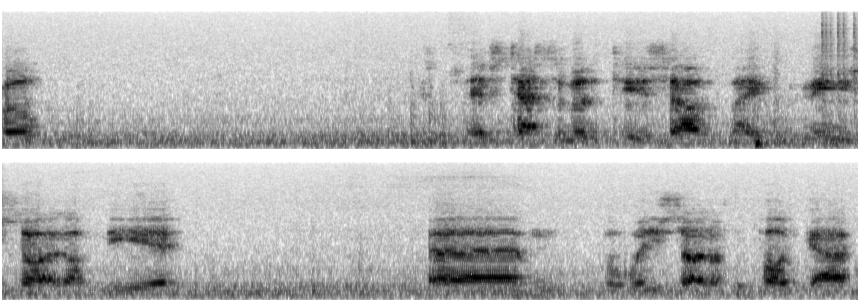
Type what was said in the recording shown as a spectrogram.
Well, it's, testament to yourself, mate. I mean, you started off the year um, but when you started off the podcast,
